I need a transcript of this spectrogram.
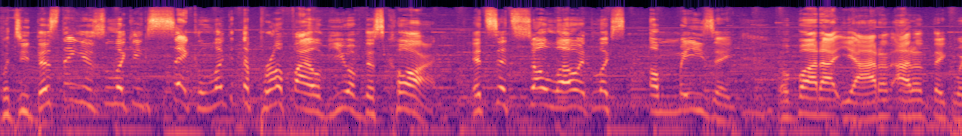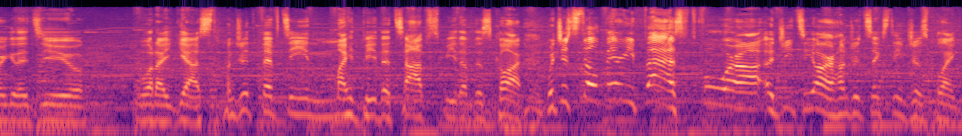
But dude, this thing is looking sick. Look at the profile view of this car. It sits so low, it looks amazing. But uh, yeah, I don't, I don't think we're gonna do what I guessed. 115 might be the top speed of this car, which is still very fast for uh, a GTR. 116 just blinked,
